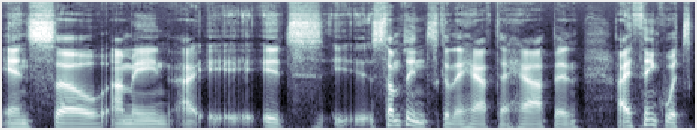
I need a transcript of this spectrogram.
And so, I mean, I, it's, it's something's going to have to happen. I think what's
